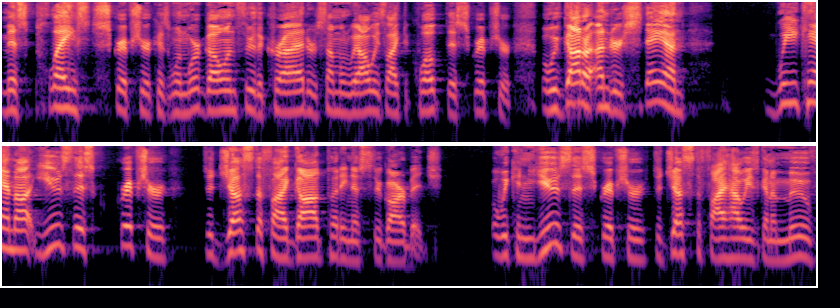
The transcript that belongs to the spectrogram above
misplaced scripture because when we're going through the crud or someone, we always like to quote this scripture. But we've got to understand we cannot use this scripture to justify God putting us through garbage. But we can use this scripture to justify how he's going to move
